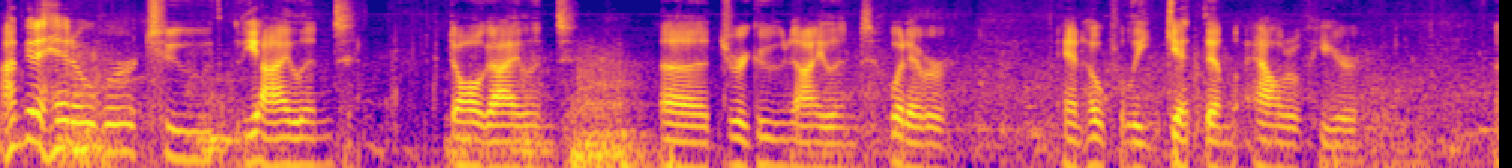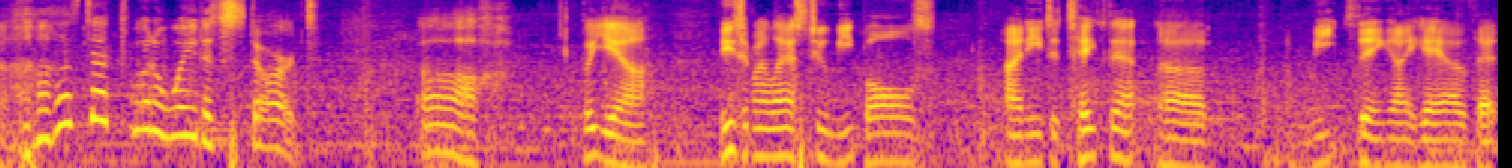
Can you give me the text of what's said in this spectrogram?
I'm going to head over to the island, Dog Island, uh, Dragoon Island, whatever, and hopefully get them out of here. Uh, that's what a way to start. Oh, but yeah, these are my last two meatballs. I need to take that uh, meat thing I have, that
